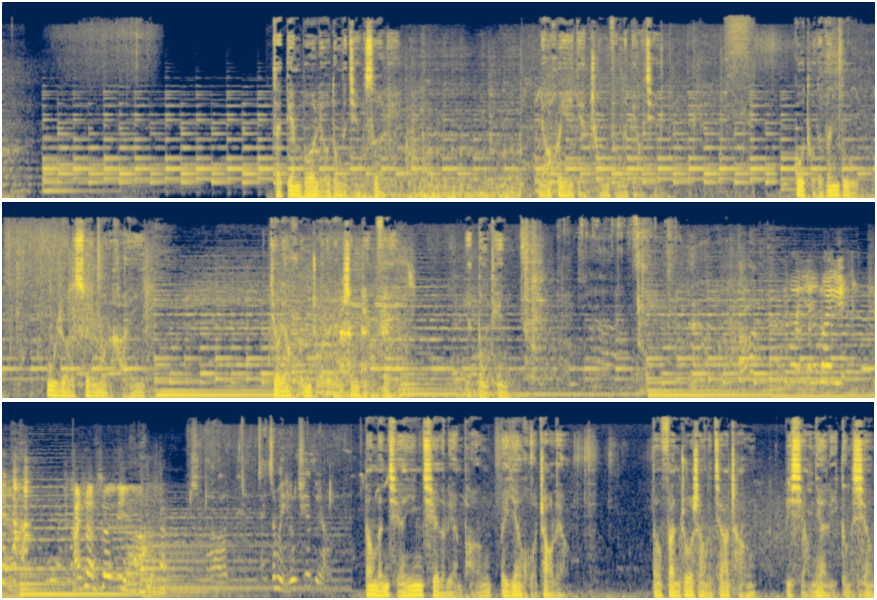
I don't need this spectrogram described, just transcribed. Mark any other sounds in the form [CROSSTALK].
在颠簸流动的景色里，描绘一点重逢的表情。故土的温度，焐热了岁末的寒意。就连浑浊的人声鼎沸，也动听。欢迎欢迎还算顺利啊！再这么有气的当门前殷切的脸庞被焰火照亮，当饭桌上的家常比想念里更香。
